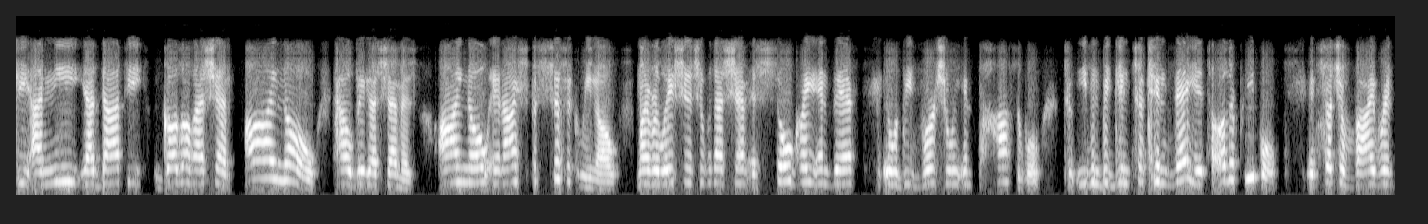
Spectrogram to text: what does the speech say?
Ki ani yadati golo Hashem. I know how big Hashem is. I know and I specifically know my relationship with Hashem is so great and vast, it would be virtually impossible to even begin to convey it to other people. It's such a vibrant,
